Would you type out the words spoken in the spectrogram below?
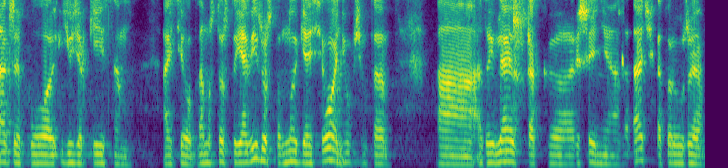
также по юзер-кейсам ICO, потому что то, что я вижу, что многие ICO, они, в общем-то, а, заявляют как э, решение задач, которые уже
